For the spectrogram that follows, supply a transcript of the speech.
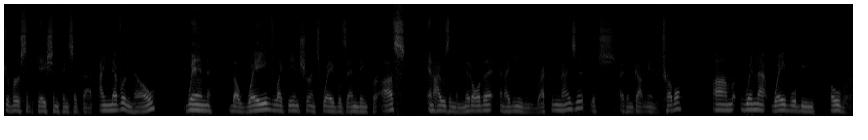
diversification, things like that. I never know when the wave, like the insurance wave, was ending for us, and I was in the middle of it, and I didn't even recognize it, which I think got me into trouble. Um, when that wave will be over,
